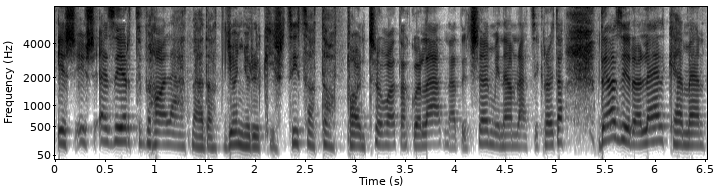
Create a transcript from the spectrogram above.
és, és ezért, ha látnád a gyönyörű kis cica tappancsomat, akkor látnád, hogy semmi nem látszik rajta, de azért a lelkemen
